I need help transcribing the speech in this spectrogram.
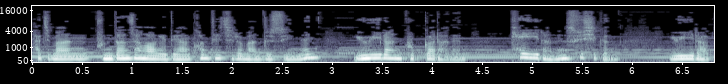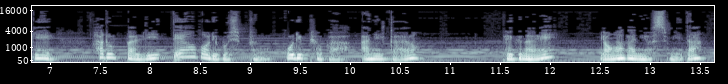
하지만 분단 상황에 대한 컨텐츠를 만들 수 있는 유일한 국가라는 K라는 수식은 유일하게 하루빨리 떼어버리고 싶은 꼬리표가 아닐까요? 백은하의 영화관이었습니다.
